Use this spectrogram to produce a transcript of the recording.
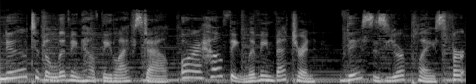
New to the living healthy lifestyle or a healthy living veteran, this is your place for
